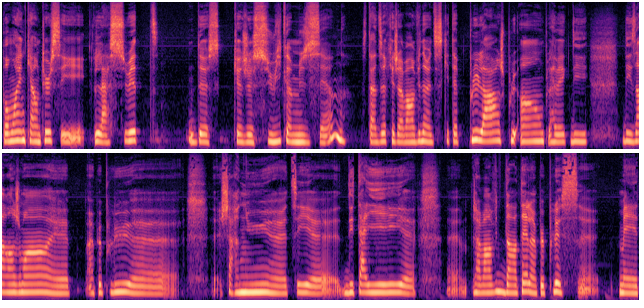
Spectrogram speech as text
pour moi, Encounter, c'est la suite de ce que je suis comme musicienne. C'est-à-dire que j'avais envie d'un disque qui était plus large, plus ample, avec des, des arrangements euh, un peu plus euh, charnus, euh, détaillés. j'avais envie de dentelle un peu plus. mais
